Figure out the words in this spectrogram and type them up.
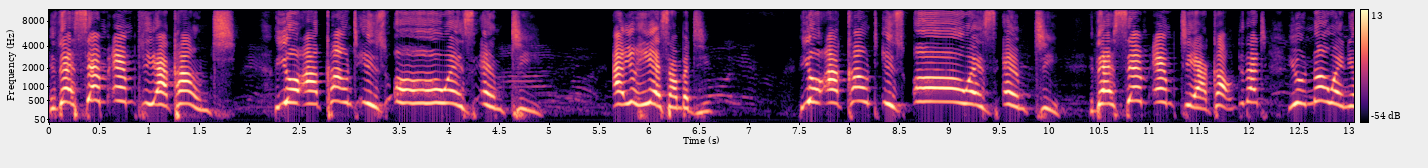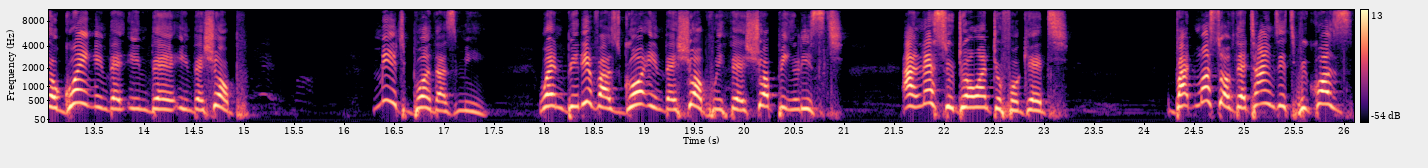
The same empty account. Your account is always empty. Are you here, somebody? Your account is always empty. The same empty account that you know when you're going in the in the in the shop. Me, it bothers me when believers go in the shop with a shopping list, unless you don't want to forget. But most of the times it's because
